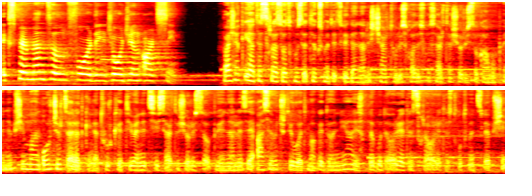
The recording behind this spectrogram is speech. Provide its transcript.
experimental for the Georgian art scene. ბაშაკი 1996 წლიდან არის ჩართული სხვადასხვა საერთაშორისო გამოფენებში. მან ორჯერ წარადგინა თურქეთი ვენეციის საერთაშორისო ბიენალეზე, ასევე ჩრდილოეთ მაკედონია, ეს ხდებოდა 2009-2015 წლებში.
